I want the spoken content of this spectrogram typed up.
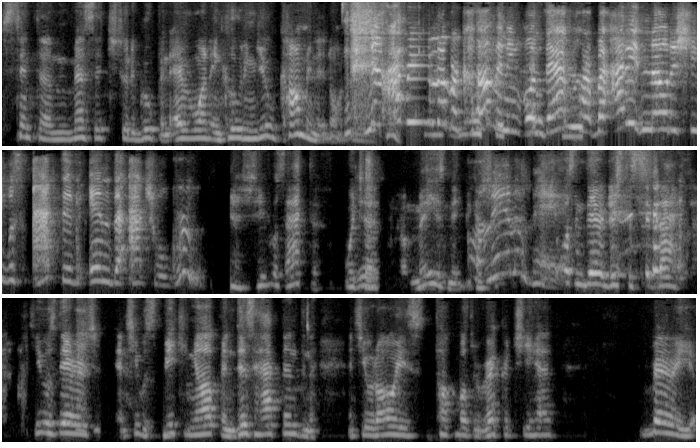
sent a message to the group, and everyone, including you, commented on it. Now I remember commenting on that part, but I didn't know that she was active in the actual group. Yeah, she was active, which Yeah. Amazed me Oh because man, I'm she wasn't there just to sit back. She was there and she was speaking up, and this happened, and, and she would always talk about the record she had. Very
